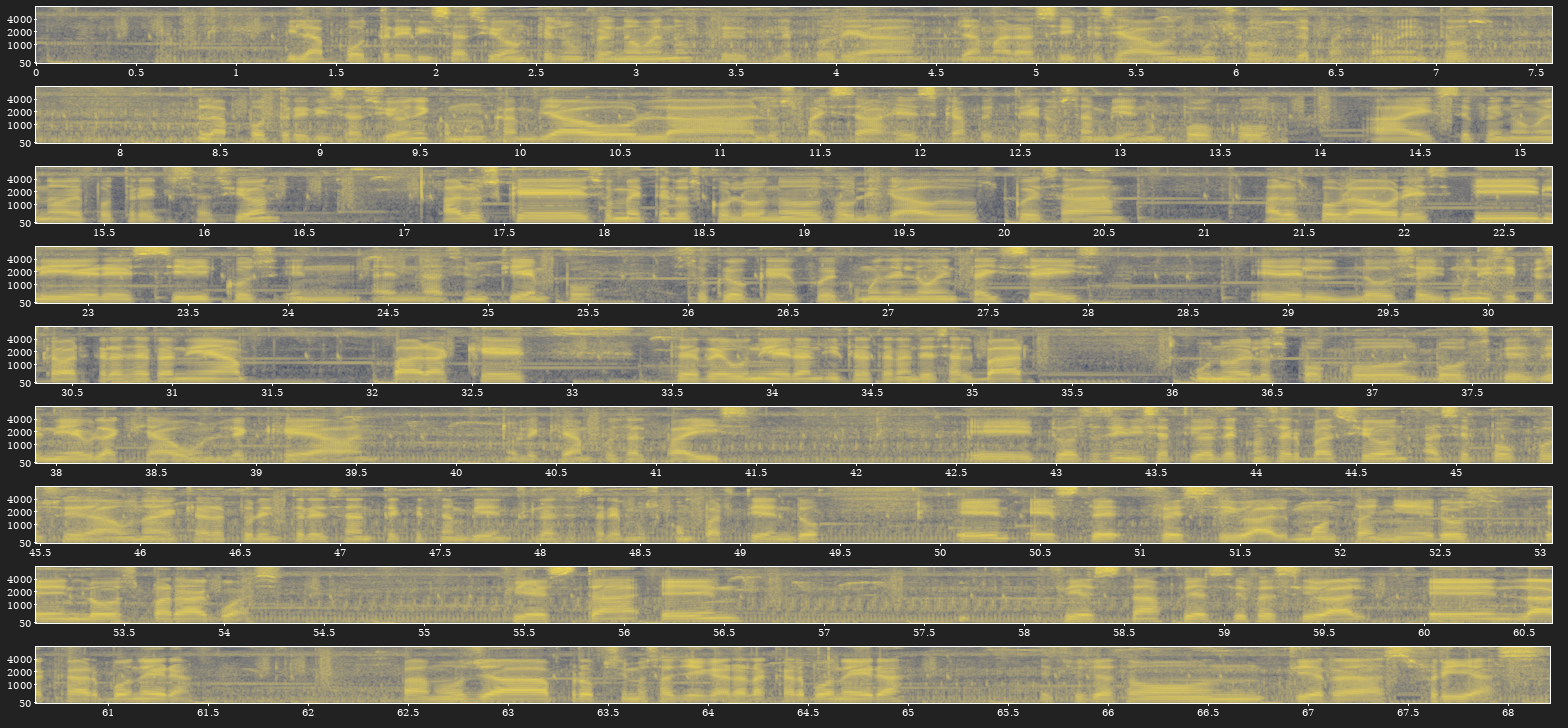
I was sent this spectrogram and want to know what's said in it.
y la potrerización, que es un fenómeno que le podría llamar así, que se ha dado en muchos departamentos. La potrerización y cómo han cambiado los paisajes cafeteros también un poco a este fenómeno de potrerización a los que someten los colonos obligados pues a, los pobladores y líderes cívicos en, hace un tiempo. Esto creo que fue como en el 96 eh, los seis municipios que abarca la serranía para que se reunieran y trataran de salvar uno de los pocos bosques de niebla que aún le quedaban o le quedan pues al país. Eh, todas estas iniciativas de conservación. Hace poco se da una declaratoria interesante que también las estaremos compartiendo en este Festival Montañeros en los Paraguas. fiesta en fiesta, fiesta y festival en la Carbonera. Vamos ya próximos a llegar a la Carbonera. Estos ya son tierras frías.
